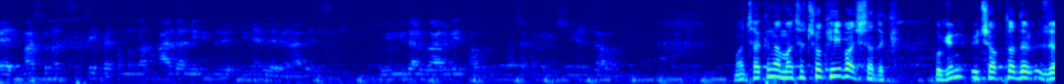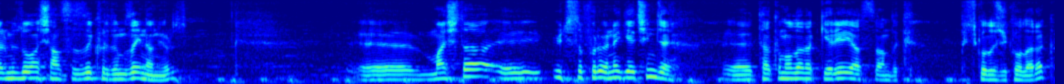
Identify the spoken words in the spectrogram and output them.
Evet, maç sonrası Sırtek takımından Haydar ve Günür Güner'le beraberiz. Bugün güzel bir galibiyet aldınız. Maç hakkındaki düşüncelerinizi alalım. Maç hakkında maça çok iyi başladık. Bugün 3 haftadır üzerimizde olan şanssızlığı kırdığımıza inanıyoruz. Ee, maçta e, 3-0 öne geçince e, takım olarak geriye yaslandık psikolojik olarak.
